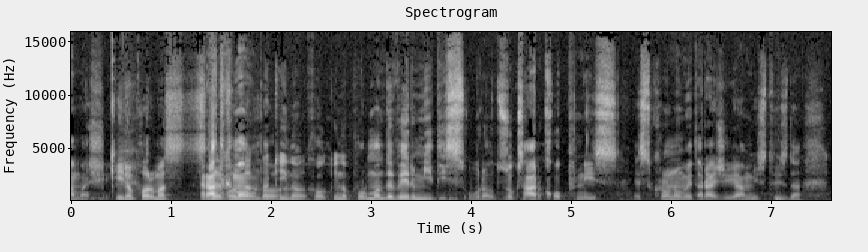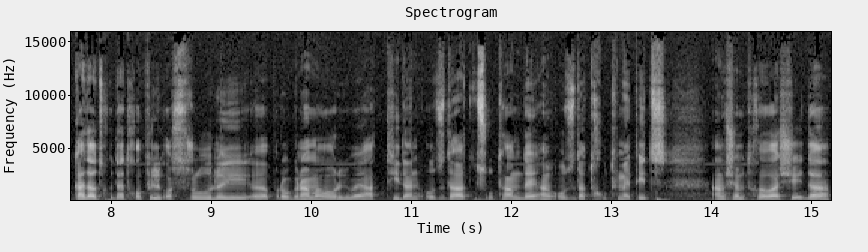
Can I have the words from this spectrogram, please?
ამაში. კინოფორმას რა თქმა უნდა, კინო ხო, კინოფორმამდე ვერ მიდის უბრალოდ ზოგს არ ყოფნის ეს ქრონომეტრაჟი ამისთვის და გადავწყვიტეთ ყოფილიყო სრული პროგრამა ორივე 10-დან 30 წუთამდე, ან 35-იც ამ შემთხვევაში და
